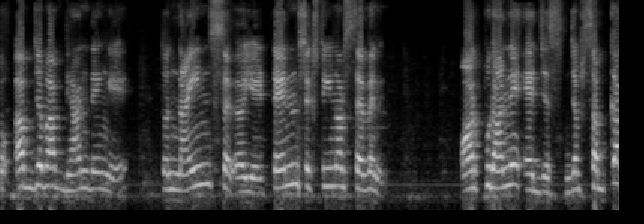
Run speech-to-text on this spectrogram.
तो अब जब आप ध्यान देंगे तो नाइन ये टेन सिक्सटीन और सेवन और पुराने एजेस जब सबका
